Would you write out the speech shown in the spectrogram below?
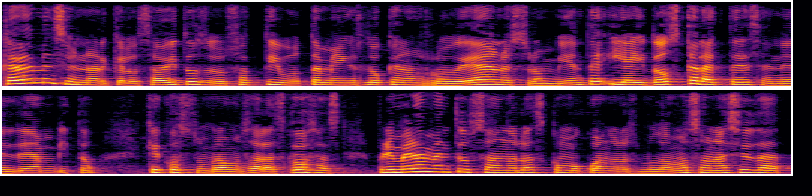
Cabe mencionar que los hábitos de uso activo también es lo que nos rodea en nuestro ambiente y hay dos caracteres en el de ámbito que acostumbramos a las cosas. Primeramente usándolas como cuando nos mudamos a una ciudad.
